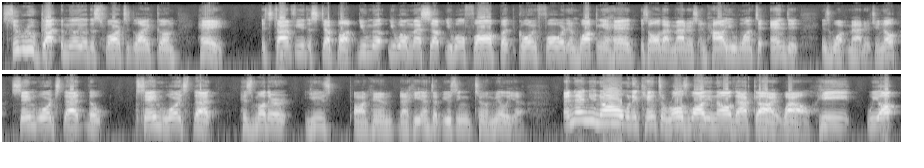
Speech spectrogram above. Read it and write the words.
Subaru got Emilia this far to like, um, hey, it's time for you to step up. You you will mess up, you will fall, but going forward and walking ahead is all that matters, and how you want to end it is what matters. You know, same words that the same words that his mother used on him that he ends up using to Amelia. And then you know when it came to Roswaal, you know that guy. Wow, he we all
